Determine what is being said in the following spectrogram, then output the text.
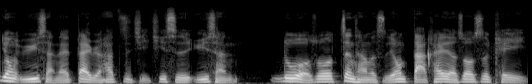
用雨伞来代表他自己，其实雨伞。如果说正常的使用，打开的时候是可以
